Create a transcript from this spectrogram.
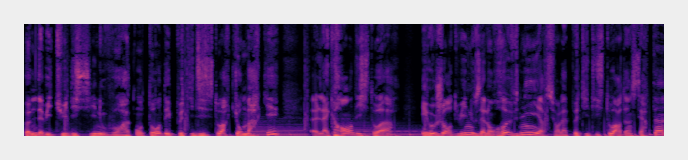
Comme d'habitude ici, nous vous racontons des petites histoires qui ont marqué euh, la grande histoire et aujourd'hui nous allons revenir sur la petite histoire d'un certain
